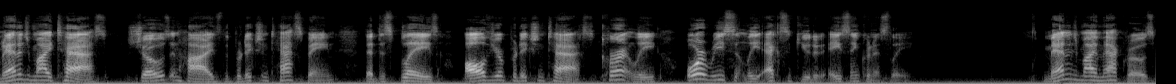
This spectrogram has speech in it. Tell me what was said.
Manage My Tasks shows and hides the prediction task pane that displays all of your prediction tasks currently or recently executed asynchronously. Manage My Macros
